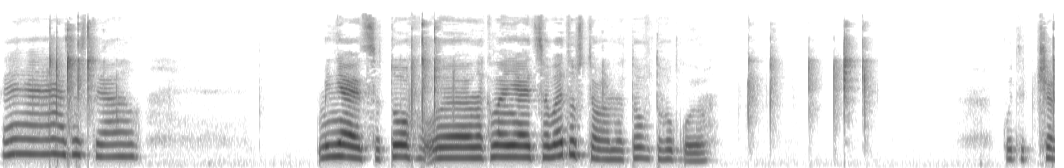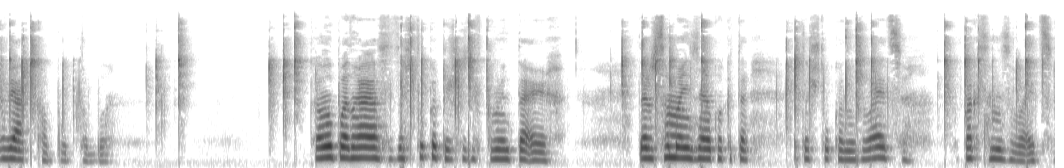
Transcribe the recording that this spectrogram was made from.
А, застрял. Меняется, то э, наклоняется в эту сторону, то в другую. Какой-то червяк как будто бы. Кому понравилась эта штука, пишите в комментариях. Даже сама не знаю, как это, эта штука называется. Как это называется.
